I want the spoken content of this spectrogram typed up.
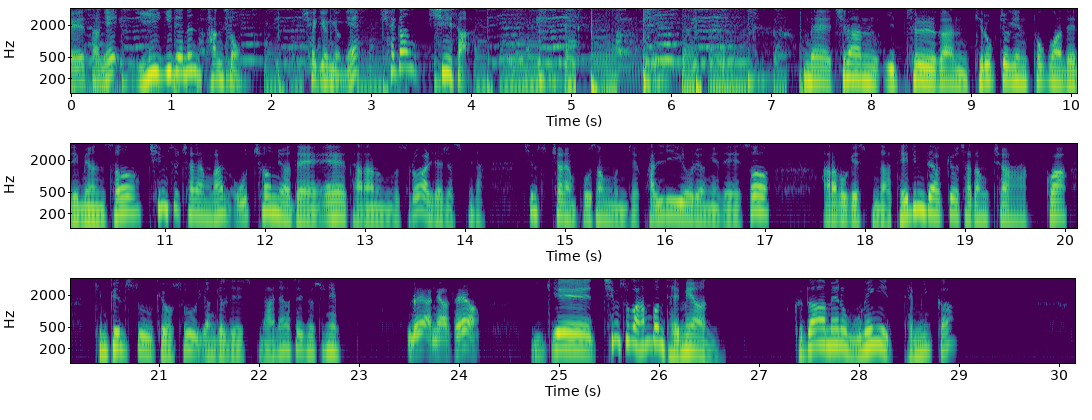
세상에 이익이 되는 방송 최경영의 최강 시사 네, 지난 이틀간 기록적인 폭우가 내리면서 침수 차량만 5천여 대에 달하는 것으로 알려졌습니다. 침수 차량 보상 문제 관리 요령에 대해서 알아보겠습니다. 대림대학교 자동차학과 김필수 교수 연결되어 있습니다. 안녕하세요, 교수님. 네, 안녕하세요. 이게 침수가 한 번 되면 그 다음에는 운행이 됩니까?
